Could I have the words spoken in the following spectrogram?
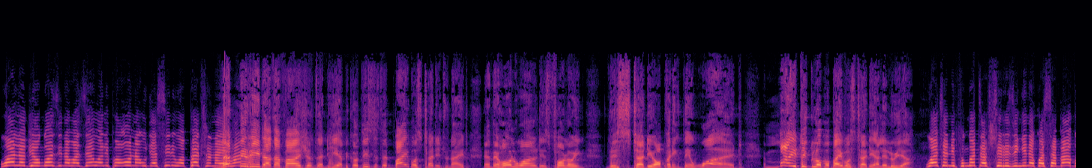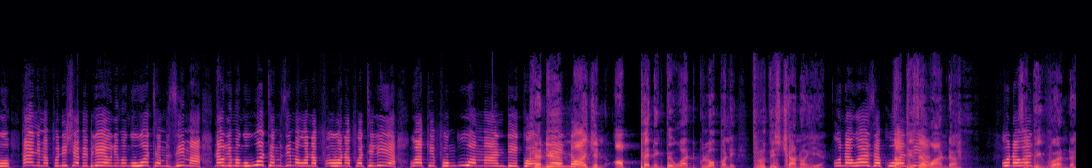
wale viongozi na wazee walipoona ujasiri wa petro na let me yohana read other versions and here because this is a Bible study tonight and the whole world is following this study, opening the Word. A mighty global Bible study, hallelujah. wacha nifungue tafsiri zingine kwa sababu haya ni mafundisho ya biblia ya ulimwengu wote mzima na ulimwengu wote mzima wanafu, wanafuatilia wakifungua maandiko Can you neno. imagine opening the Word globally through this channel here? unaweza That is a kuwazia wonder. It's a unaweza, big wonder.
